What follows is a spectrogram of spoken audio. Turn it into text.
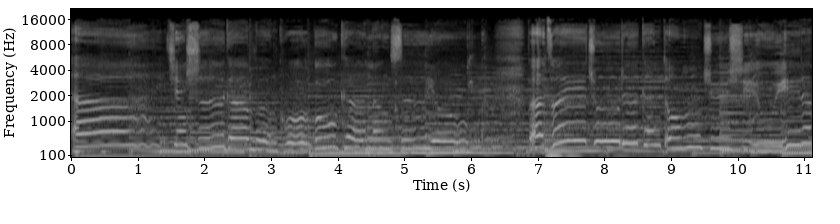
爱情是个轮廓，不可能自由，把最初的感动巨细无遗的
